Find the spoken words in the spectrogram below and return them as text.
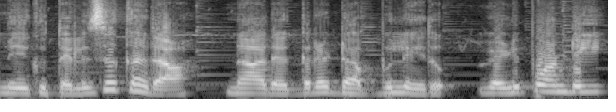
మీకు తెలుసు కదా నా దగ్గర డబ్బు లేదు. వెళ్ళిపోండి.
